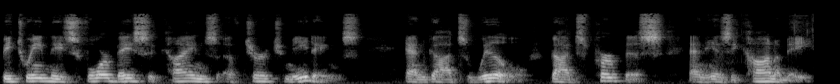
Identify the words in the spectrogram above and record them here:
between these four basic kinds of church meetings and God's will, God's purpose, and his economy.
